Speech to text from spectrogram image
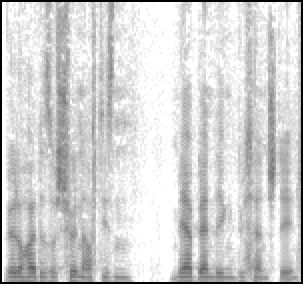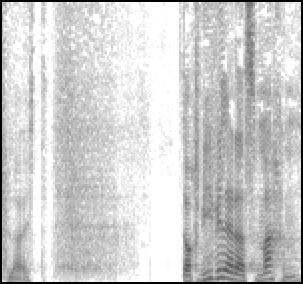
Würde heute so schön auf diesen mehrbändigen Büchern stehen vielleicht. Doch wie will er das machen?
